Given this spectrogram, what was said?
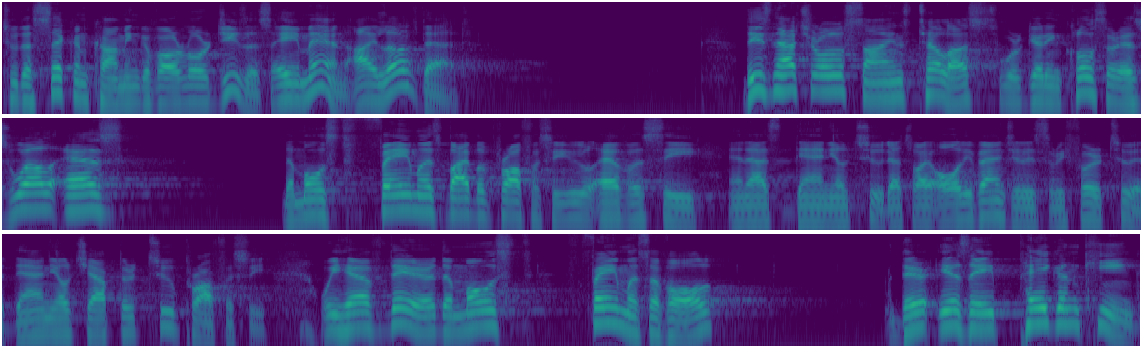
to the second coming of our Lord Jesus. Amen. I love that. These natural signs tell us we're getting closer, as well as the most famous Bible prophecy you'll ever see, and that's Daniel 2. That's why all evangelists refer to it Daniel chapter 2 prophecy. We have there the most famous of all. There is a pagan king,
